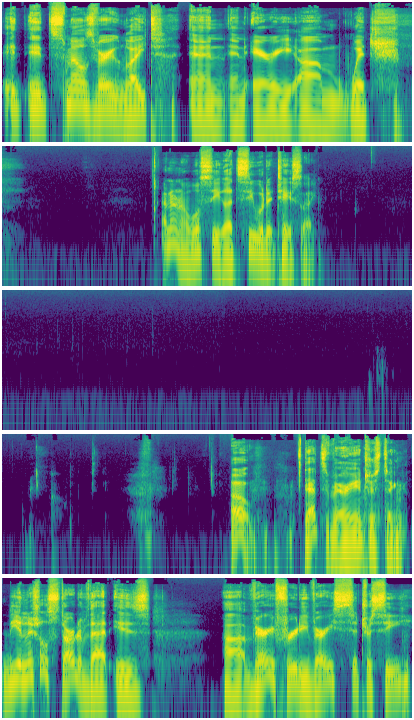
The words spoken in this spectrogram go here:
It, it smells very light and, and airy, um, which I don't know. We'll see. Let's see what it tastes like. Oh, that's very interesting. The initial start of that is uh, very fruity, very citrusy.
